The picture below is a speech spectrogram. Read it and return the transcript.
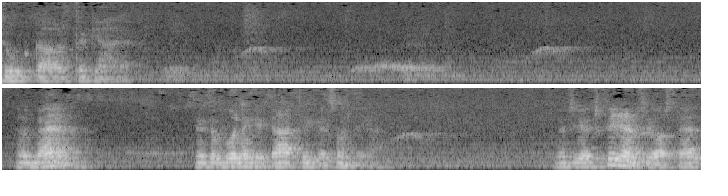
दुख का अर्थ क्या है। मैं नहीं तो बोलेंगे कहा ठीक है, सुन लिया। एक्सपीरियंस योर सेल्फ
